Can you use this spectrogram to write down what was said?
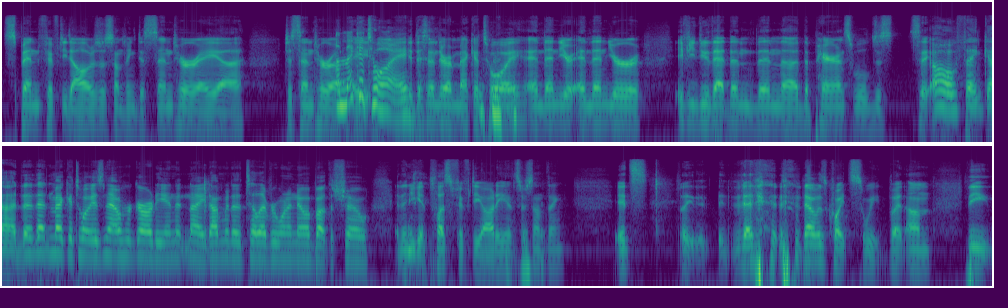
spend fifty dollars or something to send her a uh, to send her a, a mecha toy. to send her a mecha toy, and then you're and then you're if you do that, then then the, the parents will just say, "Oh, thank God that that mecha toy is now her guardian at night. I'm gonna tell everyone I know about the show," and then you get plus fifty audience or something. It's like, that that was quite sweet, but um the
